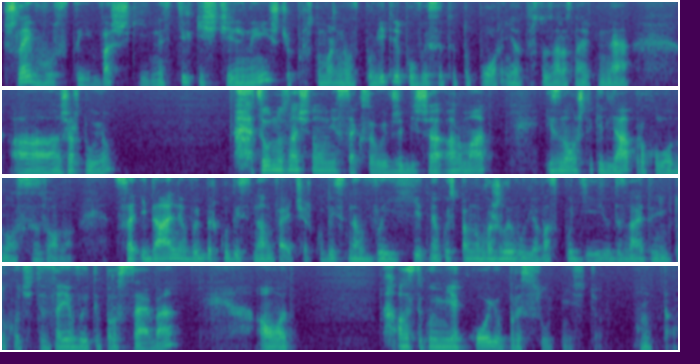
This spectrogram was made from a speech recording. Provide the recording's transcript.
Шлейф густий, важкий, настільки щільний, що просто можна в повітрі повисити топор. Я просто зараз навіть не а, жартую. Це однозначно унісексовий, вже більше аромат. І знову ж таки для прохолодного сезону. Це ідеальний вибір кудись на вечір, кудись на вихід, на якусь певну важливу для вас подію, де, знаєте, нібито хочеться заявити про себе. А от, але з такою м'якою присутністю. Так.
